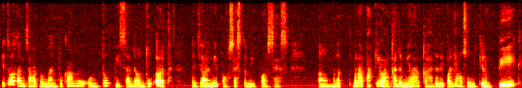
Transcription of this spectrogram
Itu akan sangat membantu kamu untuk bisa down to earth menjalani proses demi proses, uh, menapaki langkah demi langkah daripada langsung mikir big,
